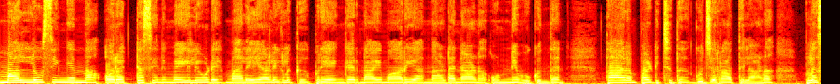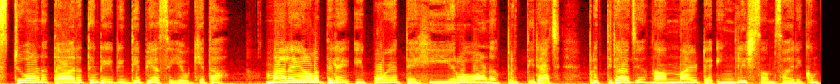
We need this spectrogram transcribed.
മല്ലു സിംഗ് എന്ന ഒരൊറ്റ സിനിമയിലൂടെ മലയാളികൾക്ക് പ്രിയങ്കരനായി മാറിയ നടനാണ് ഉണ്ണി മുകുന്ദൻ. താരം പഠിച്ചത് ഗുജറാത്തിലാണ്. പ്ലസ് ടു ആണ് താരത്തിന്റെ വിദ്യാഭ്യാസ യോഗ്യത. മലയാളത്തിലെ ഇപ്പോഴത്തെ ഹീറോ ആണ് പൃഥ്വിരാജ്. പൃഥ്വിരാജ് നന്നായിട്ട് ഇംഗ്ലീഷ് സംസാരിക്കും.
